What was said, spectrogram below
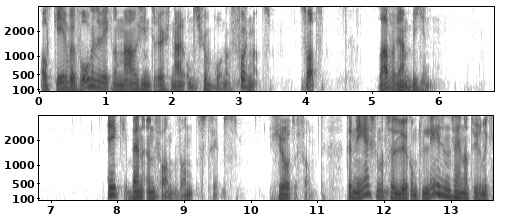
al keren we volgende week normaal gezien terug naar ons gewone format. Zwat, laten we gaan beginnen. Ik ben een fan van strips grote fan. Ten eerste omdat ze leuk om te lezen zijn natuurlijk,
